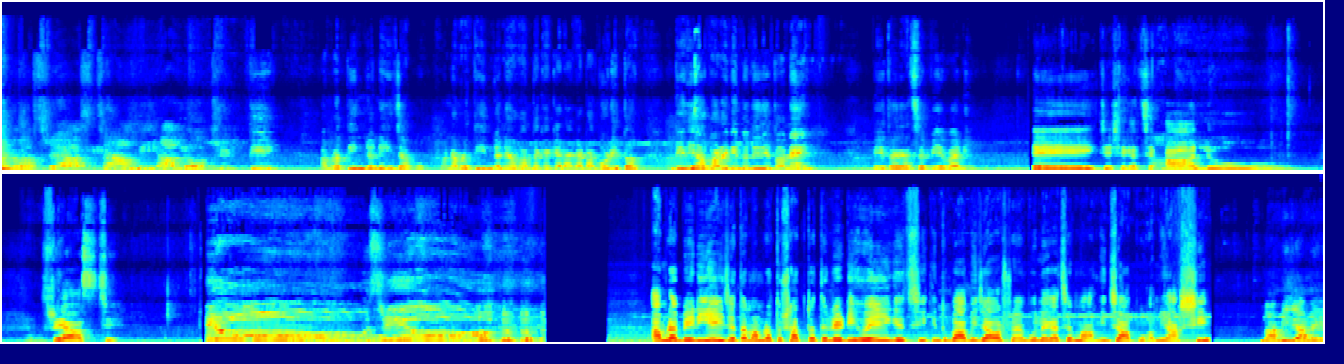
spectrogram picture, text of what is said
আলো শ্রেয়া আসছে, আমি, আলো, তৃপ্তি, আমরা তিনজনেই যাব। মানে আমরা তিনজনেই ওখান থেকে কেনাকাটা করি তো। দিদিও করে, কিন্তু দিদি তো নেই। দিদি তো গেছে বিয়ে বাড়ি এই যে এসে গেছে আলো। শ্রেয়া আসছে। আমরা বেরিয়েই যেতাম আমরা তো সাতটাতে রেডি হয়েই গেছি কিন্তু বাবি যাওয়ার সময় বলে গেছে মা আমি যাব আমি আসি। বাবি যাবে?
